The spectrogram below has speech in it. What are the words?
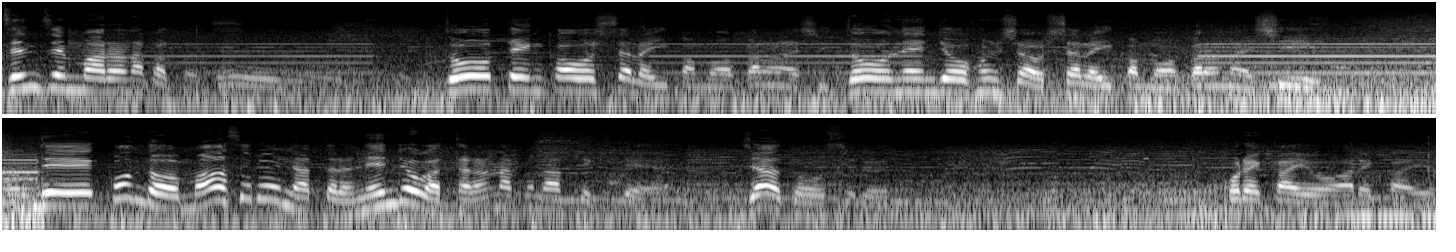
全然回らなかったです。どう点火をしたらいいかもわからないしどう燃料噴射をしたらいいかもわからないしで今度回せるようになったら燃料が足らなくなってきてじゃあどうする？これ変えよあれ変えよ。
